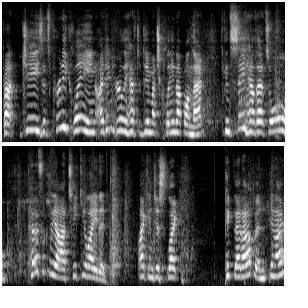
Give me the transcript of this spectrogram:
But geez, it's pretty clean. I didn't really have to do much cleanup on that. You can see how that's all perfectly articulated. I can just like pick that up and, you know,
